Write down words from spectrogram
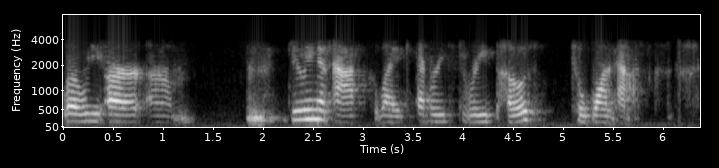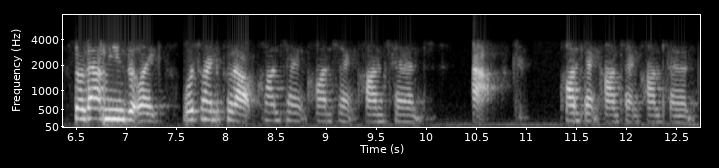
where we are um, doing an ask like every three posts to one ask. So that means that like we're trying to put out content, content, content, ask, content, content, content,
